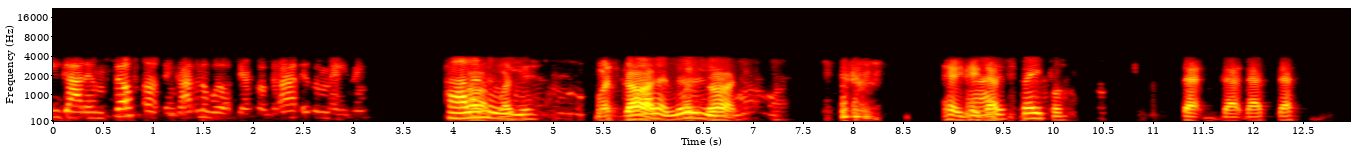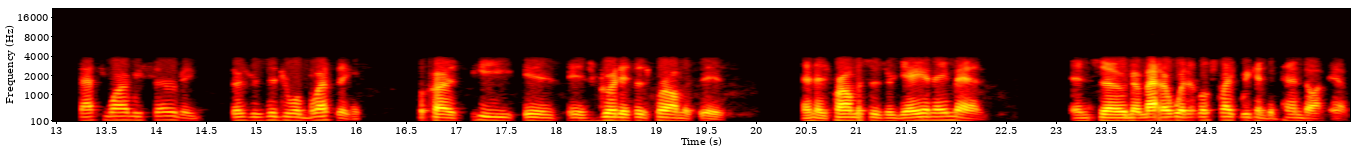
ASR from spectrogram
he got himself up and got in a wheelchair. So God is amazing. Hallelujah. Bless God. Hallelujah. Bless God. hey, hey, God that's is faithful. that that that that's that's why we serving. There's residual blessings because he is as good as his promise is. And his promises are yea and amen. And so no matter what it looks like, we can depend on him.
